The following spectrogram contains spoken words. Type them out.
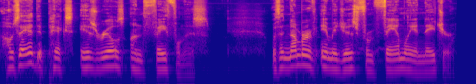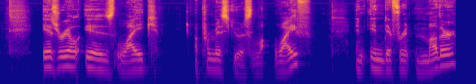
Hosea depicts Israel's unfaithfulness with a number of images from family and nature. Israel is like a promiscuous wife, an indifferent mother,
